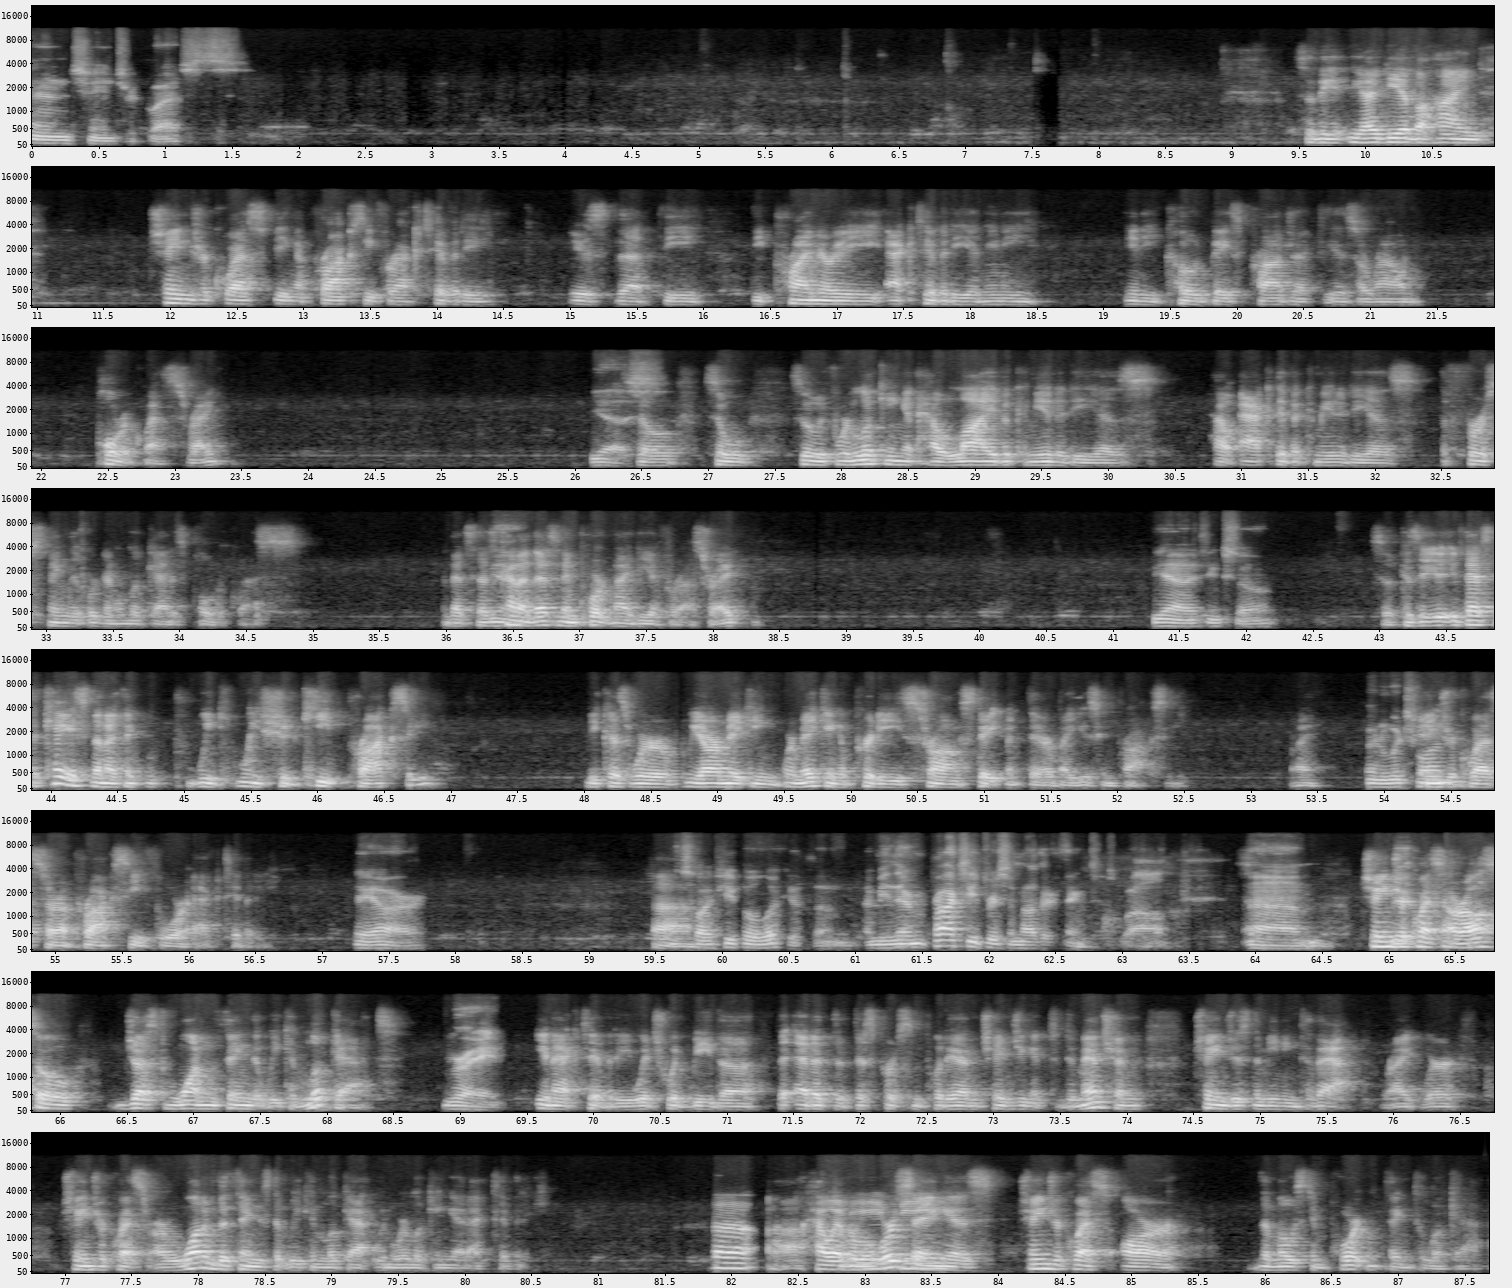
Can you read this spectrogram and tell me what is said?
And change requests. So the, the idea behind change requests being a proxy for activity is that the, the primary activity in any, any code-based project is around pull requests, right? Yes. So, so, so if we're looking at how live a community is, how active a community is, the first thing that we're gonna look at is pull requests. And that's, that's kind of, that's an important idea for us, right? Yeah, I think so. So, because if that's the case, then I think we, we should keep proxy. Because we're, we are making, we're making a pretty strong statement there by using proxy, right? And which Change one? requests are a proxy for activity. They are. That's Uh, why people look at them. I mean, they're proxy for some other things as well. Um, Change requests are also just one thing that we can look at right. in activity, which would be the, the edit that this person put in, changing it to dimension, changes the meaning to that, right? Where change requests are one of the things that we can look at when we're looking at activity. Uh, Uh, However, what we're saying is change requests are the most important thing to look at.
